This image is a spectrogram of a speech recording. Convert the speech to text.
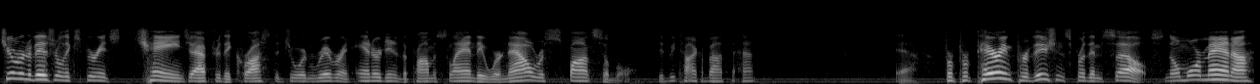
Children of Israel experienced change after they crossed the Jordan River and entered into the promised land. They were now responsible. Did we talk about that? Yeah. For preparing provisions for themselves. No more manna.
